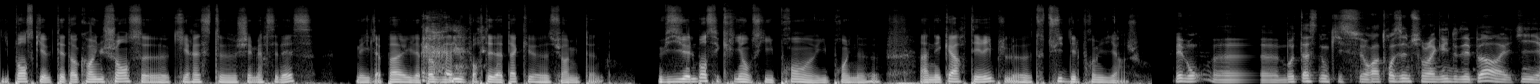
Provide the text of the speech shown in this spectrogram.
il pense qu'il y a peut-être encore une chance euh, qu'il reste chez Mercedes, mais il a pas, il a pas voulu porter d'attaque euh, sur Hamilton. Visuellement, c'est criant parce qu'il prend, il prend une, un écart terrible euh, tout de suite dès le premier virage. Mais bon, euh, euh, Bottas, donc, qui sera troisième sur la grille de départ et qui,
